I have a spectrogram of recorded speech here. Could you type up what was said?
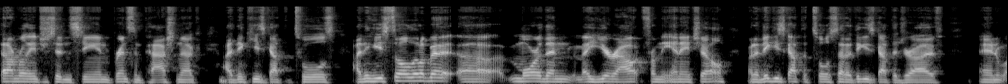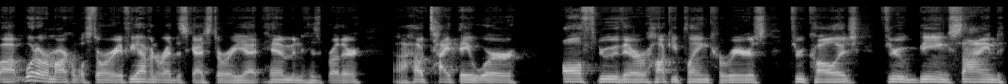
that I'm really interested in seeing, Brinson Pasichnuk. I think he's got the tools. I think he's still a little bit uh, more than a year out from the NHL, but I think he's got the tool set. I think he's got the drive. And uh, what a remarkable story. If you haven't read this guy's story yet, him and his brother, uh, how tight they were all through their hockey playing careers, through college, through being signed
